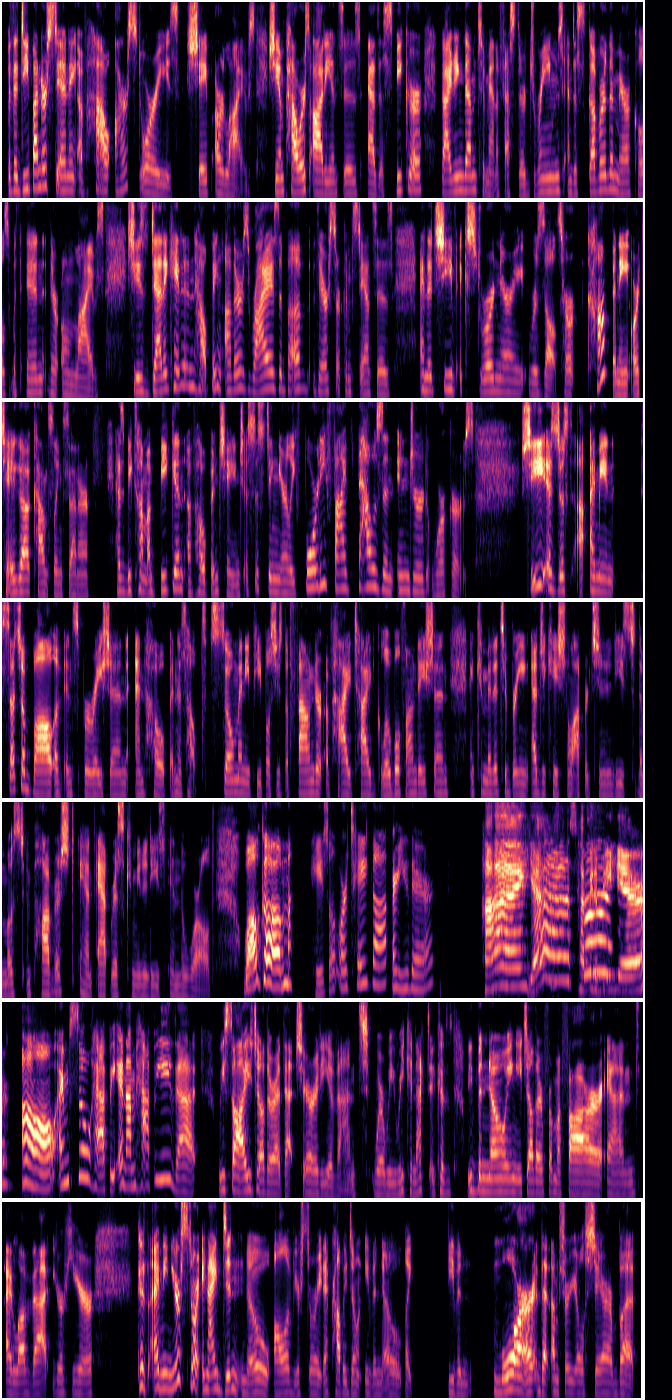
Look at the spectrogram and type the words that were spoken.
With a deep understanding of how our stories shape our lives, she empowers audiences as a speaker, guiding them to manifest their dreams and discover the miracles within their own lives. She is dedicated in helping others rise above their circumstances and achieve extraordinary results. Her company, Ortega Counseling Center, has become a beacon of hope and change, assisting nearly 45,000 injured workers. She is just, I mean, such a ball of inspiration and hope and has helped so many people. She's the founder of High Tide Global Foundation and committed to bringing educational opportunities to the most impoverished and at risk communities in the world. Welcome, Hazel Ortega. Are you there? Hi, yes, happy Hi. to be here. Oh, I'm so happy. And I'm happy that we saw each other at that charity event where we reconnected because we've been knowing each other from afar. And I love that you're here. Because I mean, your story, and I didn't know all of your story. And I probably don't even know, like, even more that I'm sure you'll share. But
